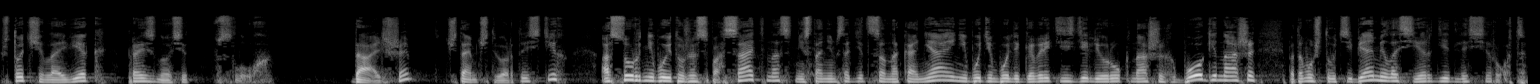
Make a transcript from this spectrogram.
что человек произносит вслух. Дальше – Читаем четвертый стих. Асур не будет уже спасать нас, не станем садиться на коня, и не будем более говорить изделию рук наших, боги наши, потому что у тебя милосердие для сирот.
